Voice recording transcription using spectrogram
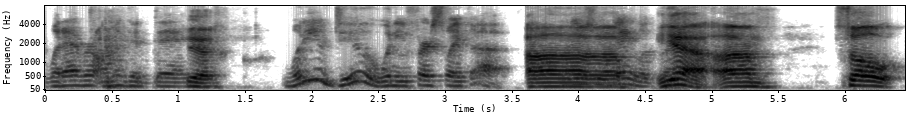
whatever, on a good day. Yeah. What do you do when you first wake up? Uh, like? yeah. Um. So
